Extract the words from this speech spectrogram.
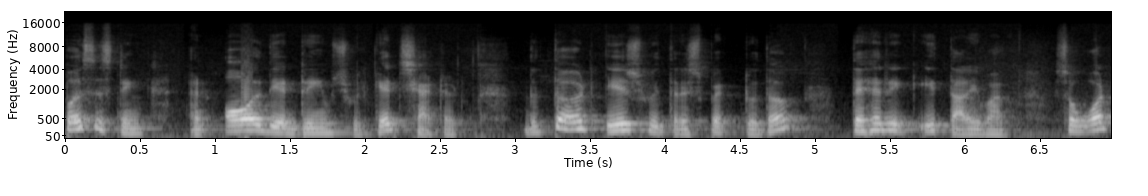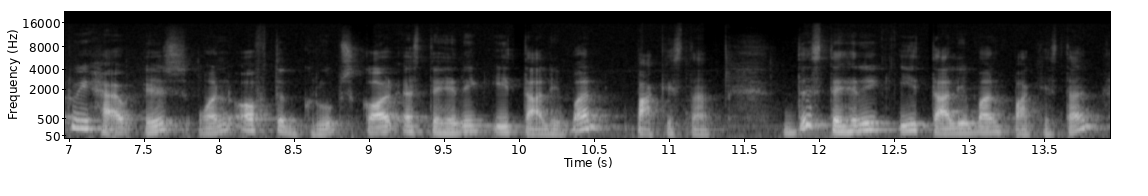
persisting and all their dreams will get shattered. The third is with respect to the Tehrik-e-Taliban. So what we have is one of the groups called as Tehrik-e-Taliban Pakistan. This Tehrik-e-Taliban Pakistan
